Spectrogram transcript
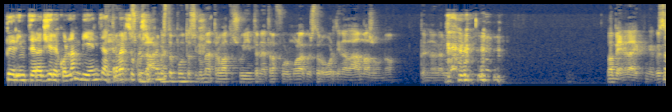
per interagire con l'ambiente Sì, attraverso scusa, a questo questo punto, siccome ha trovato su internet la formula, questo lo ordina da Amazon, no? Pennarellone. Va bene, dai, questo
